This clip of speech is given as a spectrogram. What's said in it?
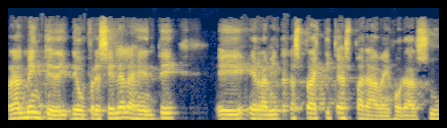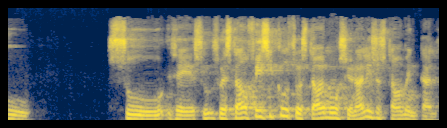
realmente, de, ofrecerle a la gente eh, herramientas prácticas para mejorar su, su, eh, su- su estado físico, su estado emocional y su estado mental.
